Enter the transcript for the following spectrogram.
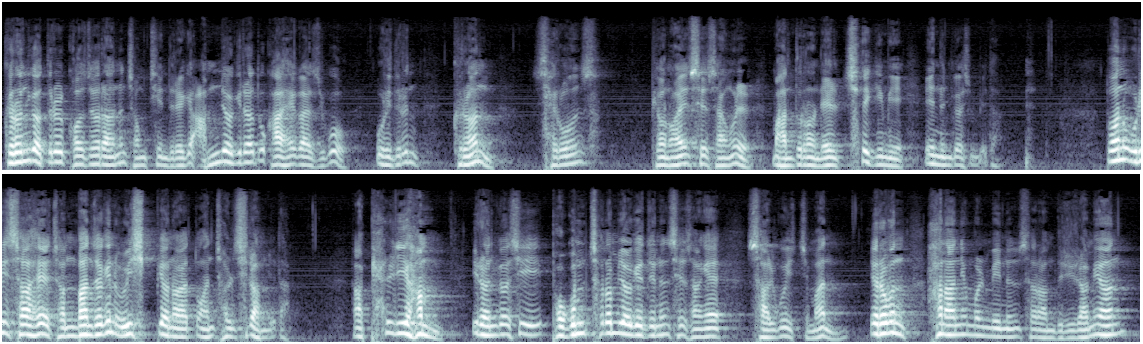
그런 것들을 거절하는 정치인들에게 압력이라도 가해가지고 우리들은 그런 새로운 변화의 세상을 만들어낼 책임이 있는 것입니다. 또한 우리 사회 전반적인 의식 변화 또한 절실합니다. 아, 편리함 이런 것이 복음처럼 여겨지는 세상에 살고 있지만 여러분 하나님을 믿는 사람들이라면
